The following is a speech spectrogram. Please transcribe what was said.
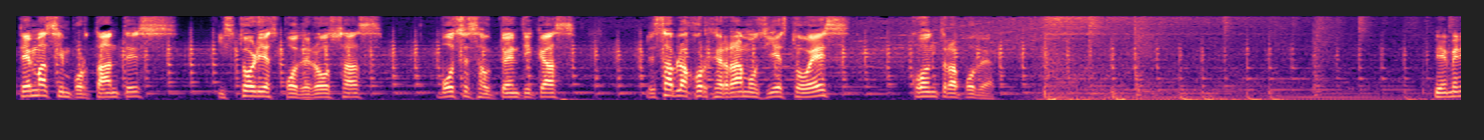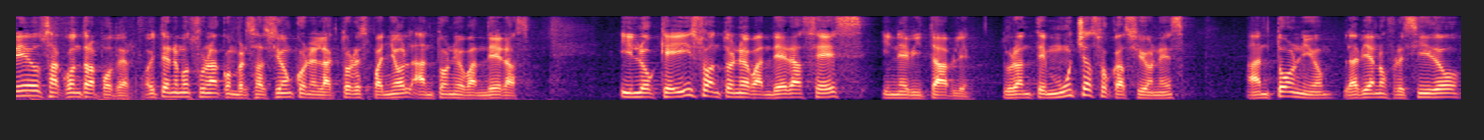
Temas importantes, historias poderosas, voces auténticas. Les habla Jorge Ramos y esto es Contrapoder. Bienvenidos a Contrapoder. Hoy tenemos una conversación con el actor español Antonio Banderas. Y lo que hizo Antonio Banderas es inevitable. Durante muchas ocasiones, Antonio le habían ofrecido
